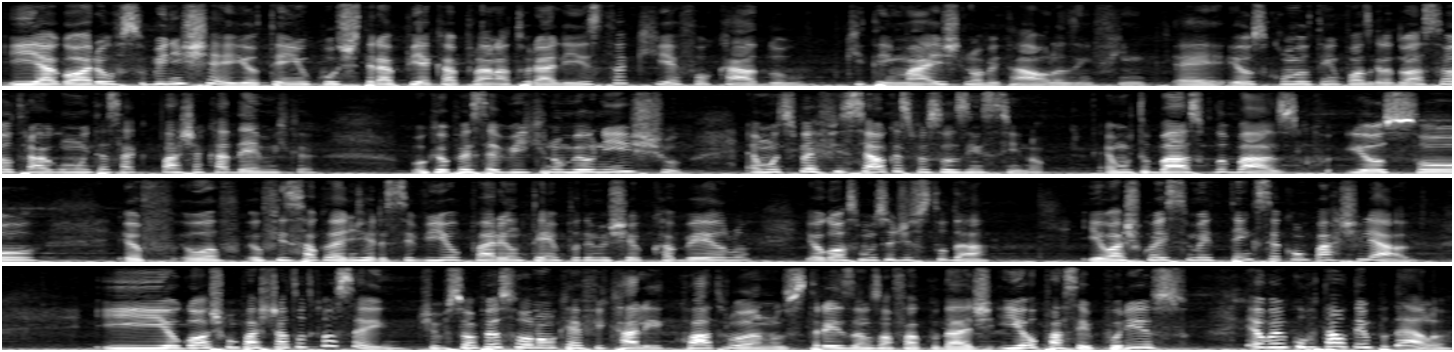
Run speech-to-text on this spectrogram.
E agora eu subnichei. Eu tenho o curso de terapia capilar naturalista, que é focado, que tem mais de 90 aulas, enfim. É, eu, como eu tenho pós-graduação, eu trago muito essa parte acadêmica. Porque eu percebi que no meu nicho é muito superficial que as pessoas ensinam. É muito básico do básico. E eu sou. Eu, eu, eu fiz faculdade de engenharia civil, parei um tempo de mexer com o cabelo, e eu gosto muito de estudar. E eu acho que o conhecimento tem que ser compartilhado. E eu gosto de compartilhar tudo que eu sei. Tipo, se uma pessoa não quer ficar ali quatro anos, três anos na faculdade e eu passei por isso, eu vou encurtar o tempo dela.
